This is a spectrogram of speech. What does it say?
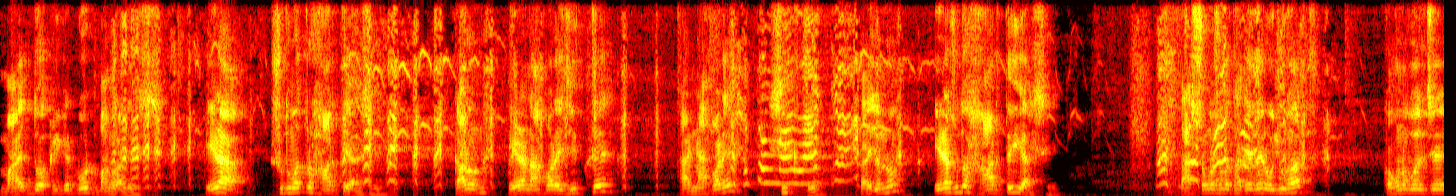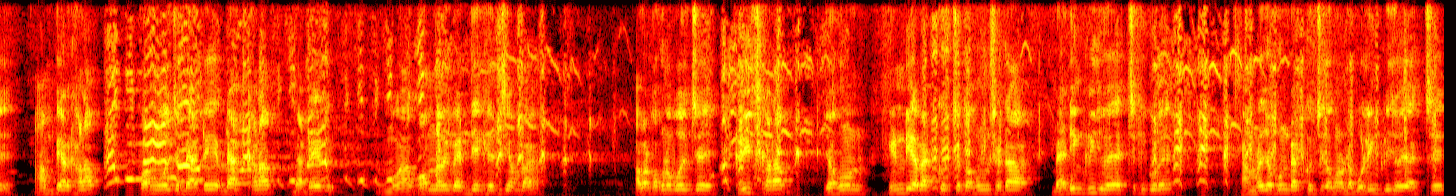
মায়ের দোয়া ক্রিকেট বোর্ড বাংলাদেশ। এরা শুধুমাত্র হারতে আসে। কারণ এরা না পারে জিততে আর না পারে শিখতে। তাই জন্য এরা শুধু হারতেই আসে। তার সঙ্গে সঙ্গে থাকে এদের অজুহাত। কখনো বলছে আম্পায়ার খারাপ, কখনো বলছে ব্যাটে, ব্যাট খারাপ, ব্যাটের কম দামি ব্যাট দিয়ে খেলছি আমরা। আবার কখনো বলছে ক্রিজ খারাপ। যখন ইন্ডিয়া ব্যাট করছে, তখন সেটা ব্যাটিং ক্রিজ হয়ে যাচ্ছে কি করে? আমরা যখন ব্যাট করছি, তখন ওটা বোলিং ক্রিজ হয়ে যাচ্ছে।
